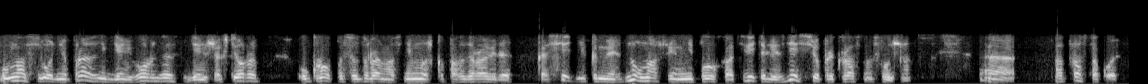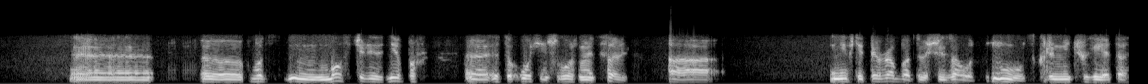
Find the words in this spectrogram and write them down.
У нас сегодня праздник, День города, День шахтера. Укропы с утра нас немножко поздравили кассетниками. Ну, наши им неплохо ответили. Здесь все прекрасно слышно. Э, вопрос такой. Э, э, вот мост через Днепр э, это очень сложная цель. А нефтеперерабатывающий завод, ну, Кременчуги, это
